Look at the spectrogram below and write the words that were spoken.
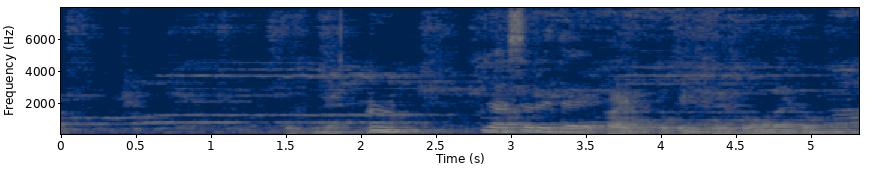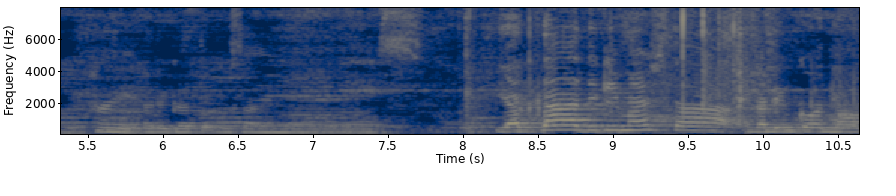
すねうん。じゃあそれで。はい。特に清掃もないと思うので。はい。ありがとうございます。やったできました。galing ko no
